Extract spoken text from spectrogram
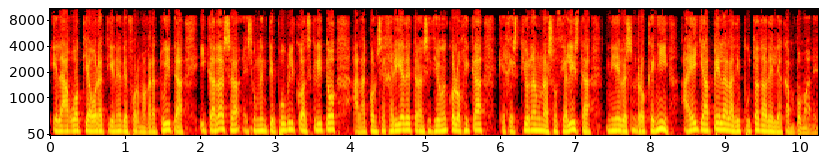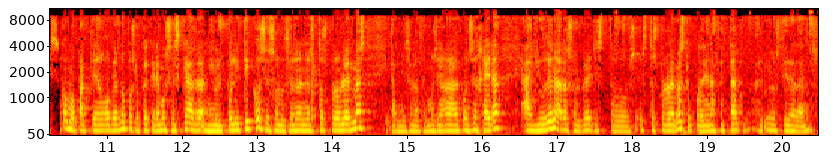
el agua que ahora tiene de forma gratuita. Y Cadasa es un ente público adscrito a la Consejería de Transición Ecológica que gestiona una socialista, Nieves Roqueñí. A ella apela la diputada Delia Campomanes. Como parte del Gobierno, pues lo que queremos es que a nivel político se solucionen estos problemas. También se lo hacemos llegar a la consejera. Ayuden a resolver estos, estos problemas que pueden afectar a los ciudadanos.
